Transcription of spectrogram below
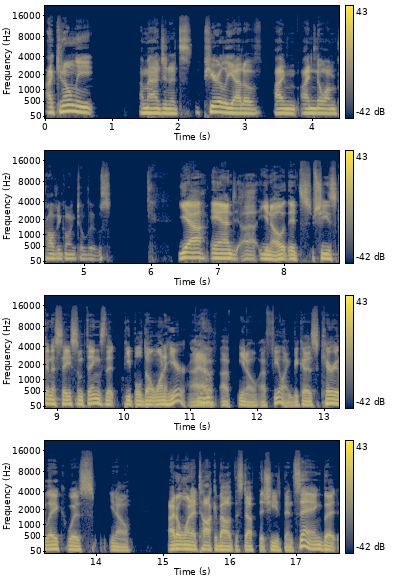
I, can only imagine it's purely out of I'm I know I'm probably going to lose. Yeah, and uh, you know, it's she's going to say some things that people don't want to hear. I have, a, you know, a feeling because Kari Lake was, you know, I don't want to talk about the stuff that she's been saying, but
